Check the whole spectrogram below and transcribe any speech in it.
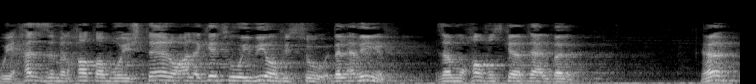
ويحزم الحطب ويشتاله على كتفه ويبيعه في السوق. ده الأمير. زي المحافظ كده بتاع البلد. ها؟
